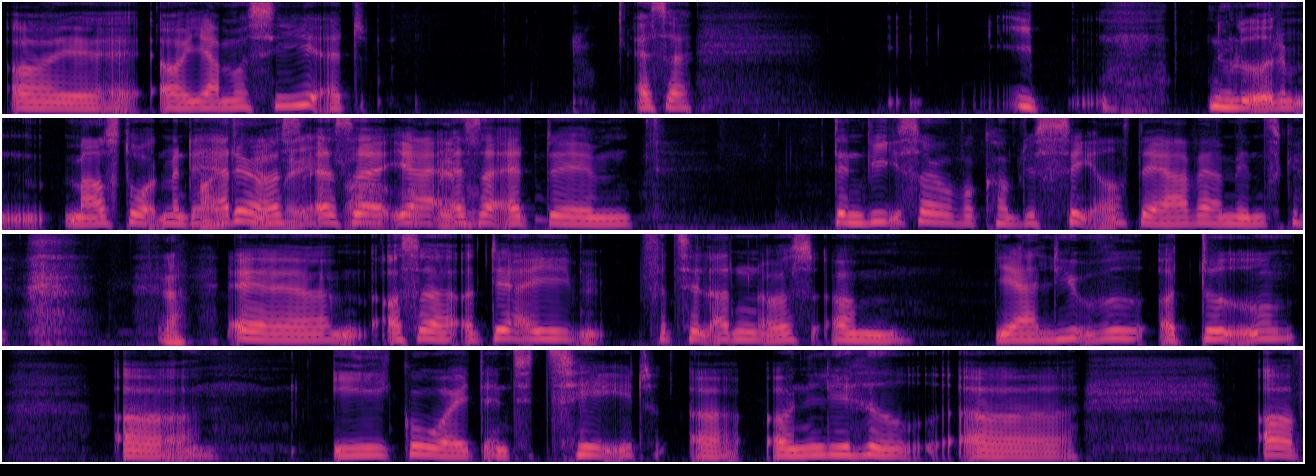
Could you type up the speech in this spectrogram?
og, øh, og jeg må sige, at altså, i, nu lyder det meget stort, men det Nej, er det også. Altså, ja, den. altså at øh, den viser jo, hvor kompliceret det er at være menneske. Ja. øh, og, så, og deri fortæller den også om ja, livet og døden, og ego og identitet og åndelighed. Og, og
